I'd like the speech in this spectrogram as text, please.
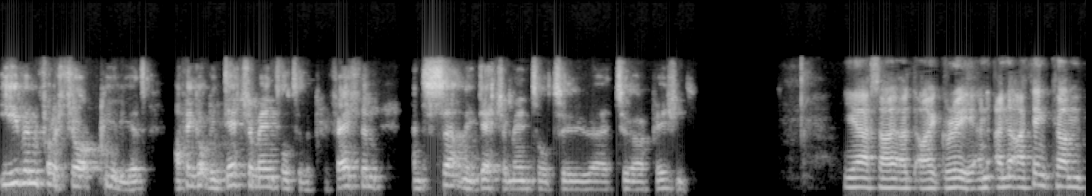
even for a short period, I think it'll be detrimental to the profession and certainly detrimental to uh, to our patients. Yes, I, I, I, agree, and and I think um,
